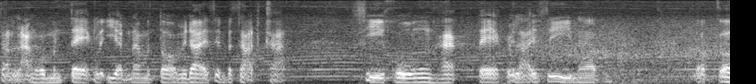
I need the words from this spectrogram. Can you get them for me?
สันหลังผมมันแตกละเอียดนะมันต่อไม่ได้ เส้นประสาทขาดซี่โครงหักแตกไปหลายซี่นะครับ แล้วก็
